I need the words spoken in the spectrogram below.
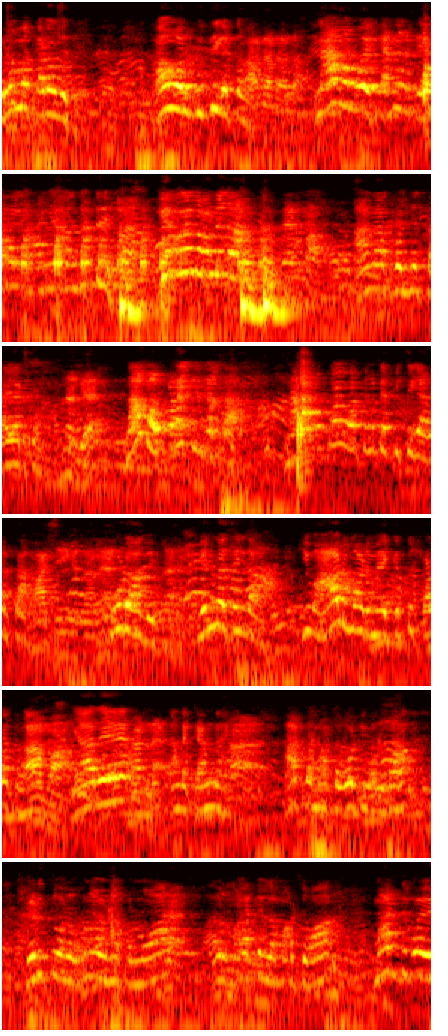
பிரம்ம கடவுளுக்கு அவன் ஒரு புத்தி கட்டவன். அதான். நாம போய் கண்ணனுக்கு நாம படைக்கிறதா நாம போய் ஒருத்தங்கிட்ட பிச்சைக்காரத்தான்? கூடாது. என்ன செய்தான்? இவன் ஆடு மாடு மேய்க்கிறது பழக்கம். யாரு. அந்த கண்ணன் ஆ. ஆட்ட மாட்டை ஓட்டி வருவான். எடுத்து வர உணவு என்ன பண்ணுவான்? ஒரு மரக்கல்ல மாட்டுவான். மாட்டு போய்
